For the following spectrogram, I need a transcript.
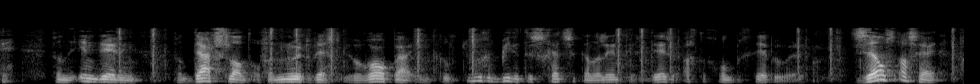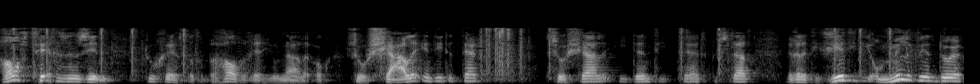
van de indeling van Duitsland of van Noordwest-Europa in cultuurgebieden te schetsen, kan alleen tegen deze achtergrond begrepen worden. Zelfs als hij half tegen zijn zin toegeeft dat er behalve regionale ook sociale identiteit, sociale identiteit bestaat, relativeert hij die onmiddellijk weer door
